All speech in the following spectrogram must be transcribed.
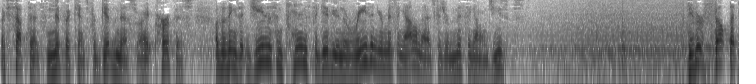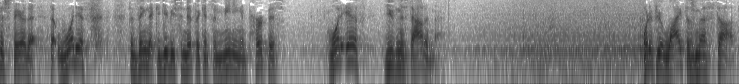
acceptance, significance, forgiveness, right, purpose are the things that Jesus intends to give you. And the reason you're missing out on that is because you're missing out on Jesus. Have you ever felt that despair that, that what if the thing that could give you significance and meaning and purpose, what if you've missed out on that? What if your life is messed up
